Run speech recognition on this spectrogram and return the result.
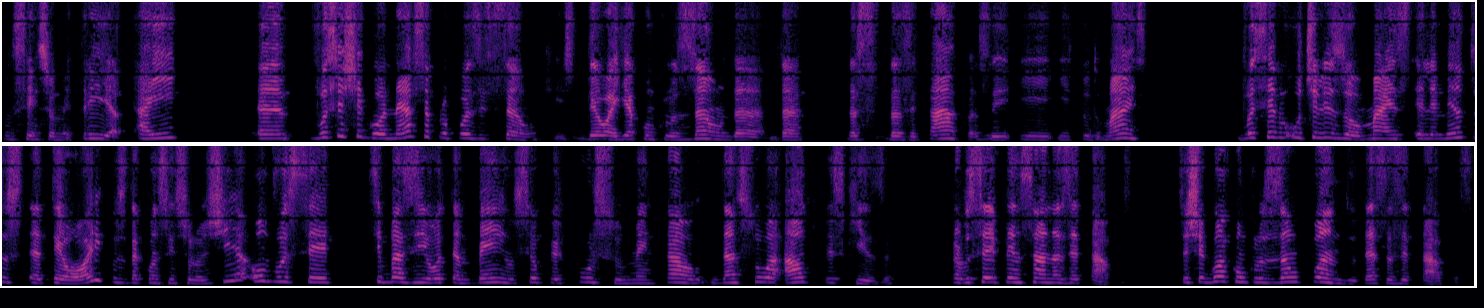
conscienciometria, aí é, você chegou nessa proposição que deu aí a conclusão da, da, das, das etapas e, e, e tudo mais, você utilizou mais elementos eh, teóricos da conscienciologia ou você se baseou também o seu percurso mental na sua autopesquisa, para você pensar nas etapas? Você chegou à conclusão quando dessas etapas?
